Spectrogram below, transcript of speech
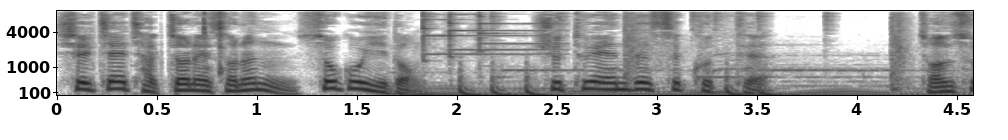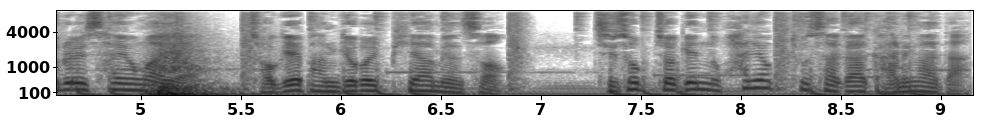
실제 작전에서는 쏘고 이동, 슈트 앤드 스쿠트, 전술을 사용하여 적의 반격을 피하면서 지속적인 화력 투사가 가능하다.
